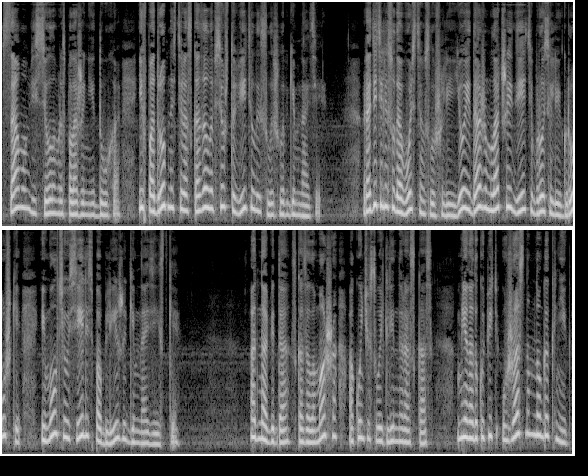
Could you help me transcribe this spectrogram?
в самом веселом расположении духа и в подробности рассказала все, что видела и слышала в гимназии. Родители с удовольствием слушали ее, и даже младшие дети бросили игрушки и молча уселись поближе к гимназистке. «Одна беда», — сказала Маша, окончив свой длинный рассказ. «Мне надо купить ужасно много книг.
